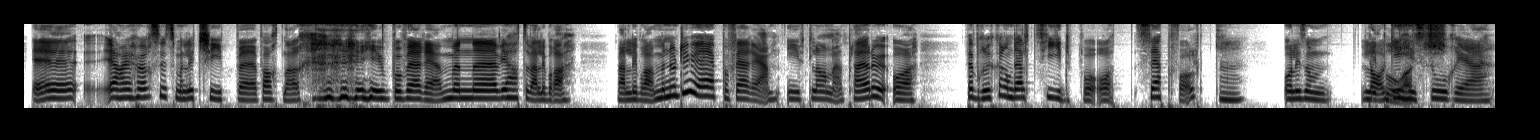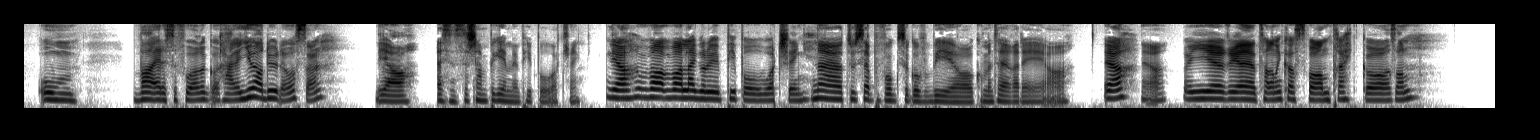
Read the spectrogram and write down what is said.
eh, Jeg høres ut som en litt kjip eh, partner på ferie, men uh, vi har hatt det veldig bra. Veldig bra. Men når du er på ferie i utlandet, pleier du å jeg bruker en del tid på å se på folk, Mm. og liksom lage historie om hva er det som foregår her. Gjør du det også? Ja, jeg syns det er kjempegøy med people watching. Ja, hva, hva legger du i people watching? Nei, at du ser på folk som går forbi og kommenterer de og Ja, Ja. og gir ternekast terningkast for antrekk og sånn?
